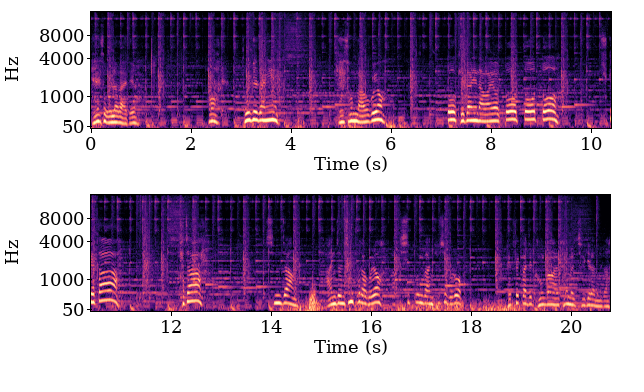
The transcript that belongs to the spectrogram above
계속 올라가야 돼요. 아, 돌계단이 계속 나오고요. 또 계단이 나와요. 또, 또, 또. 죽겠다. 가자. 심장 안전 심표라고요. 딱 10분간 휴식으로 100세까지 건강한 삶을 즐기랍니다.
